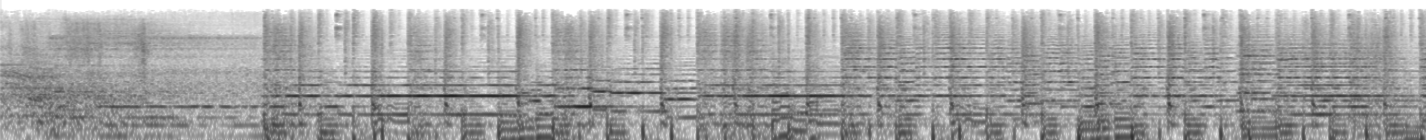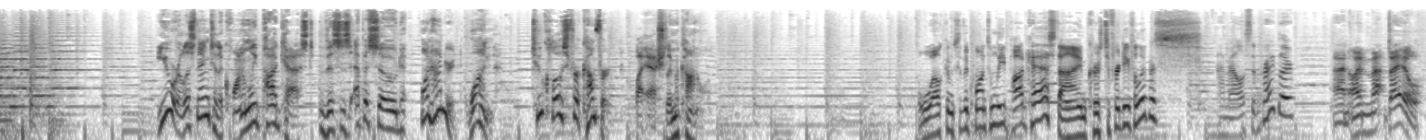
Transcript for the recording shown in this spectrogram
You are listening to the Quantum Leap Podcast. This is episode 101 Too Close for Comfort by Ashley McConnell. Welcome to the Quantum Leap Podcast. I'm Christopher DeFilippis. I'm Allison Pregler. And I'm Matt Dale.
